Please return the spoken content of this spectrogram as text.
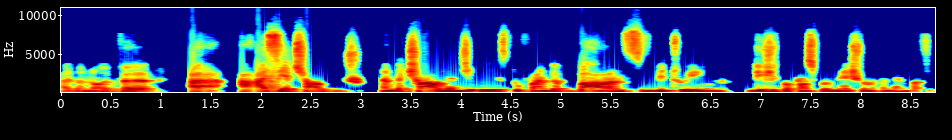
I don't know if uh, I, I see a challenge. And the challenge is to find a balance between digital transformation and empathy.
